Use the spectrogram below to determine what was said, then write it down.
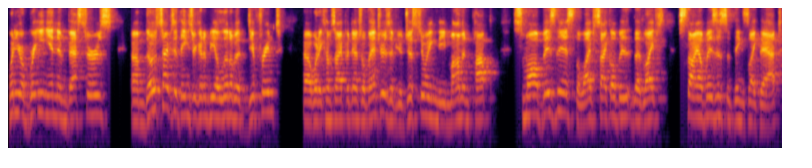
when you're bringing in investors, um, those types of things are going to be a little bit different uh, when it comes to high potential ventures. If you're just doing the mom and pop small business, the life cycle, the lifestyle business, and things like that,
